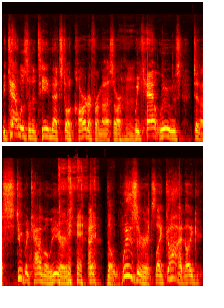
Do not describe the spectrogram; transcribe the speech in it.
we can't lose to the team that stole Carter from us, or Mm-hmm. we can't lose to the stupid Cavaliers and the Wizards. Like God, like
